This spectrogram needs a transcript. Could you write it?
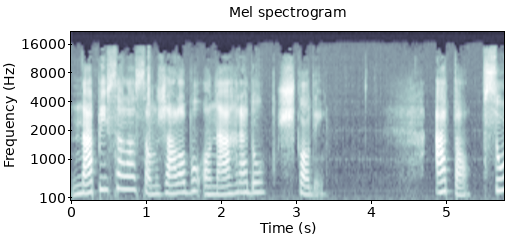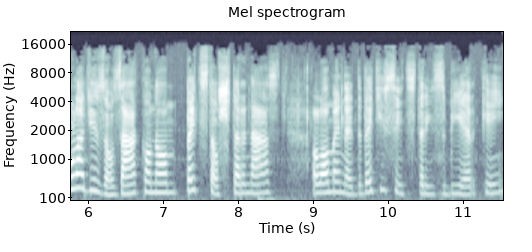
napísala som žalobu o náhradu škody. A to v súlade so zákonom 514 lomené 2003 zbierky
